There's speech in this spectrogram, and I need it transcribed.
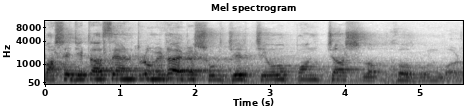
পাশে যেটা আছে অ্যান্ট্রোমেডা এটা সূর্যের চেয়েও পঞ্চাশ লক্ষ গুণ বড়।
